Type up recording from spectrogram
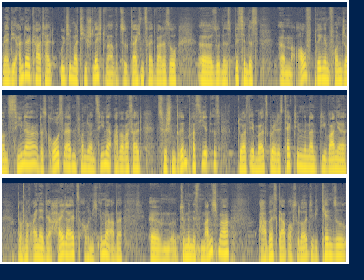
während die Undercard halt ultimativ schlecht war. Zur gleichen Zeit war das so, äh, so ein bisschen das ähm, Aufbringen von John Cena, das Großwerden von John Cena, aber was halt zwischendrin passiert ist, du hast eben World's Greatest Tag Team genannt, die waren ja doch noch einer der Highlights, auch nicht immer, aber ähm, zumindest manchmal. Aber es gab auch so Leute wie Kenzo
